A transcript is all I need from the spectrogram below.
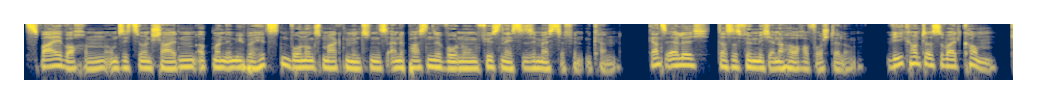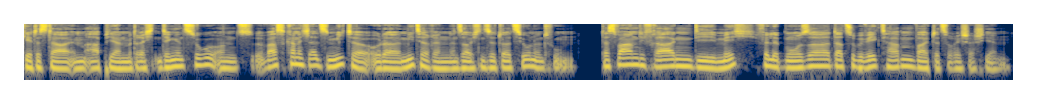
Zwei Wochen, um sich zu entscheiden, ob man im überhitzten Wohnungsmarkt Münchens eine passende Wohnung fürs nächste Semester finden kann. Ganz ehrlich, das ist für mich eine Horrorvorstellung. Wie konnte es so weit kommen? Geht es da im Apian mit rechten Dingen zu? Und was kann ich als Mieter oder Mieterin in solchen Situationen tun? Das waren die Fragen, die mich, Philipp Moser, dazu bewegt haben, weiter zu recherchieren.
